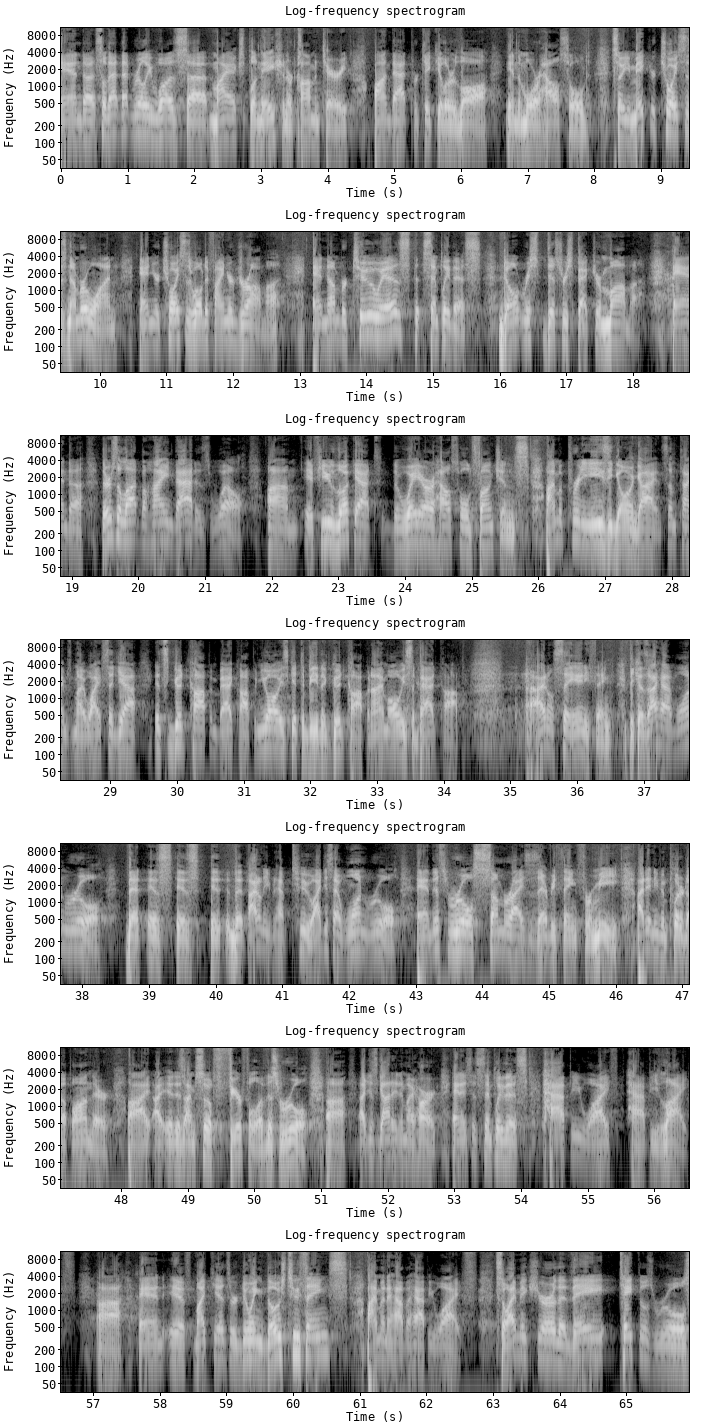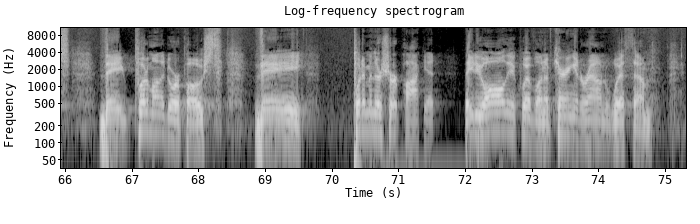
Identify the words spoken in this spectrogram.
And uh, so that, that really was uh, my explanation or commentary on that particular law in the Moore household. So you make your choices, number one, and your choices will define your drama. And number two is th- simply this don't res- disrespect your mama. And uh, there's a lot behind that as well. Um, if you look at the way our household functions, I'm a pretty easygoing guy, and sometimes my wife said, Yeah, it's good cop and bad cop, and you always get to be the good cop, and I'm always the bad cop. I don't say anything because I have one rule that is, is, is, that I don't even have two. I just have one rule, and this rule summarizes everything for me. I didn't even put it up on there. Uh, I, I, it is, I'm so fearful of this rule. Uh, I just got it in my heart, and it's just simply this: happy wife, happy life. Uh, and if my kids are doing those two things, I'm going to have a happy wife. So I make sure that they take those rules, they put them on the doorpost, they put them in their shirt pocket, they do all the equivalent of carrying it around with them.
